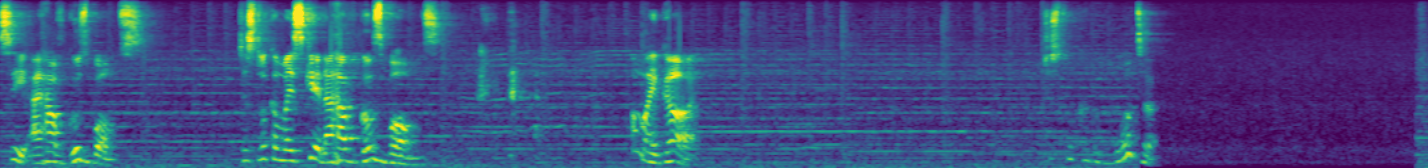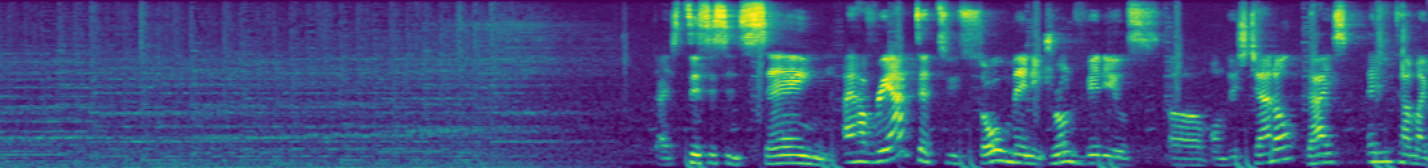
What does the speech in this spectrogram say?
See, I have goosebumps. Just look at my skin, I have goosebumps. oh my god. Look at the water. Guys, this is insane. I have reacted to so many drone videos uh, on this channel. Guys, anytime I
